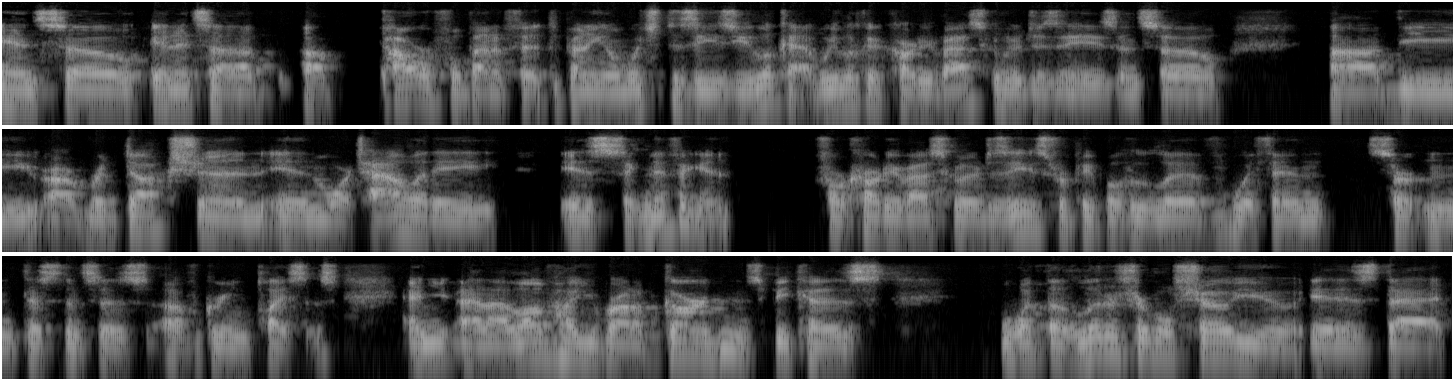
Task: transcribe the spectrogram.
And so, and it's a, a powerful benefit depending on which disease you look at. We look at cardiovascular disease, and so uh, the uh, reduction in mortality is significant for cardiovascular disease for people who live within certain distances of green places. And, you, and I love how you brought up gardens because what the literature will show you is that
